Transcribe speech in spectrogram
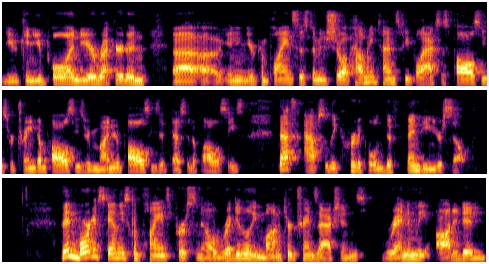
You can you pull into your record and uh, uh, in your compliance system and show up how many times people access policies or trained on policies, reminded of policies, attested to policies. That's absolutely critical in defending yourself. Then Morgan Stanley's compliance personnel regularly monitored transactions, randomly audited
